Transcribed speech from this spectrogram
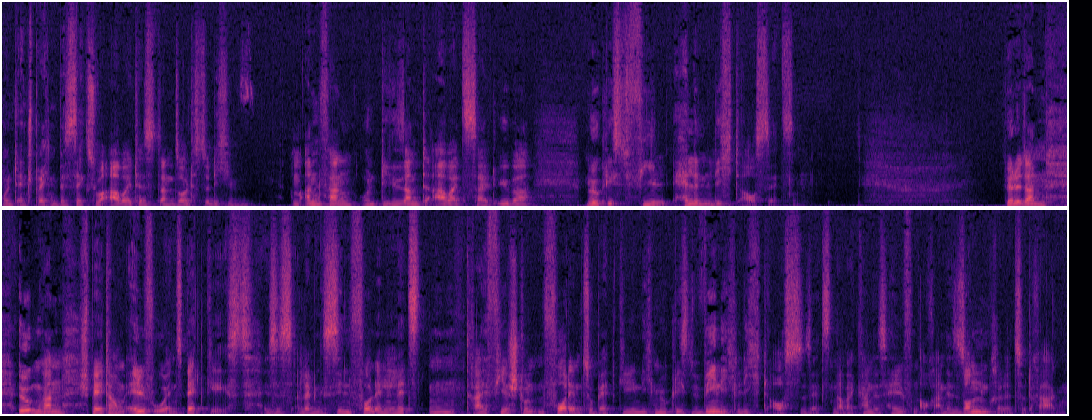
und entsprechend bis 6 Uhr arbeitest, dann solltest du dich am Anfang und die gesamte Arbeitszeit über möglichst viel hellem Licht aussetzen. Wenn du dann irgendwann später um 11 Uhr ins Bett gehst, ist es allerdings sinnvoll, in den letzten drei, vier Stunden vor dem Zubettgehen dich möglichst wenig Licht auszusetzen. Dabei kann es helfen, auch eine Sonnenbrille zu tragen.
